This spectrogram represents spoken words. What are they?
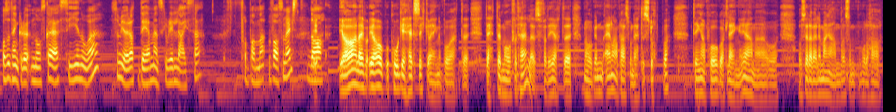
og så tenker du nå skal jeg si noe som gjør at det mennesket blir lei seg, forbanna, hva som helst, da ja, ja, og hvor jeg er helt sikker egentlig på at uh, dette må fortelles. fordi at uh, noen, en eller annen plass må dette stoppe. Ting har pågått lenge, gjerne. Og, og så er det veldig mange andre som på har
